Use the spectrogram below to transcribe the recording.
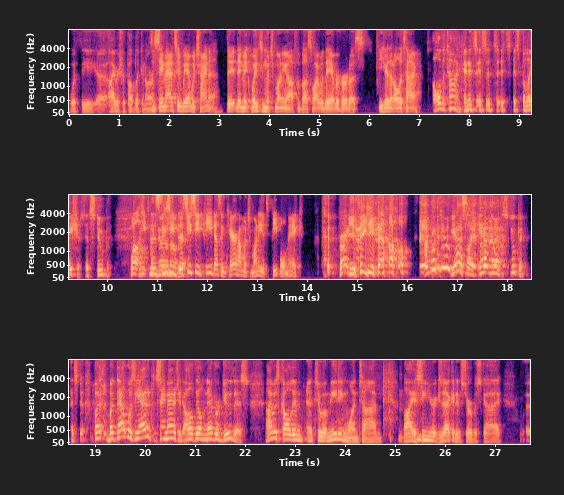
with the uh, Irish Republican Army. It's the same attitude we have with China. They, they make way too much money off of us. Why would they ever hurt us? You hear that all the time. All the time, and it's it's it's it's, it's fallacious. It's stupid. Well, he, the, like, no, no, CC, no, the CCP doesn't care how much money its people make. Right. you, you know? I'm with you. Yeah, it's like, yeah, no, it's stupid. Stu- but but that was the attitude, same attitude. Oh, they'll never do this. I was called in uh, to a meeting one time by a senior executive service guy. Uh,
